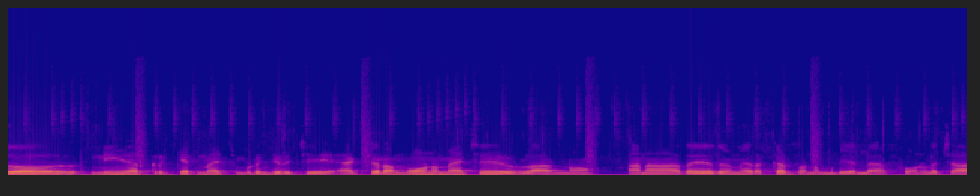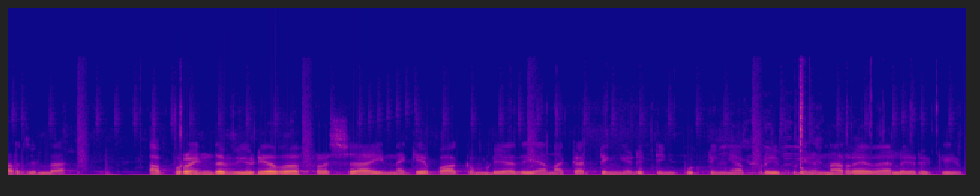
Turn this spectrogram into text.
so new year cricket match முடிஞ்சிடுச்சு ஆக்சுவலாக மூணு மேட்ச்சு விளாடணும் ஆனால் அதை எதுவுமே ரெக்கார்ட் பண்ண முடியல ஃபோனில் சார்ஜ் இல்லை அப்புறம் இந்த வீடியோவை ஃப்ரெஷ்ஷாக இன்றைக்கே பார்க்க முடியாது ஏன்னா கட்டிங் எடிட்டிங் புட்டிங் அப்படி இப்படின்னு நிறைய வேலை இருக்குது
